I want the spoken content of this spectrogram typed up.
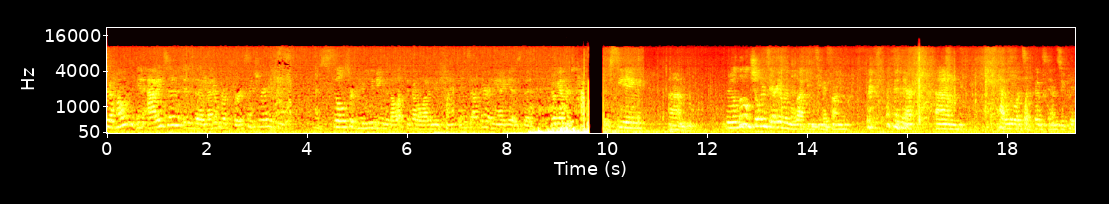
closer to home, in Abington, is the Meadowbrook Bird Sanctuary, which is still sort of newly being developed. They've got a lot of new plantings out there, and the idea is that, you know, again, there's paths, there's seating. Um, there's a little children's area over on the left. You can see my son in there. Um, had a little, it's like fenced in, so kid,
